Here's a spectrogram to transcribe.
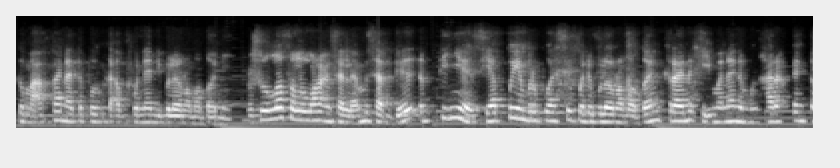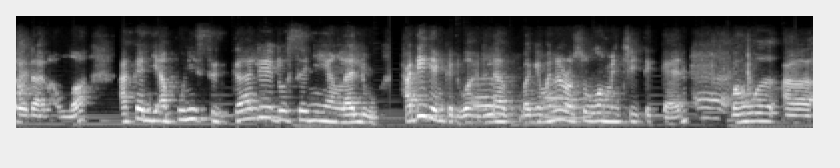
kemaafan ataupun keampunan di bulan Ramadan ni. Rasulullah sallallahu alaihi wasallam bersabda, artinya siapa yang berpuasa pada bulan Ramadan kerana keimanan dan mengharapkan keredaan Allah akan diampuni segala dosanya yang lalu. Hadis yang kedua adalah bagaimana Rasulullah menceritakan bahawa uh,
